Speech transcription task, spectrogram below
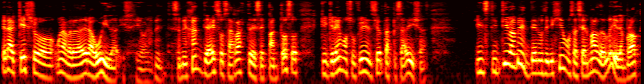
Era aquello una verdadera huida, y seguramente, semejante a esos arrastres espantosos que creemos sufrir en ciertas pesadillas. Instintivamente nos dirigíamos hacia el mar de Lidenbrock,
